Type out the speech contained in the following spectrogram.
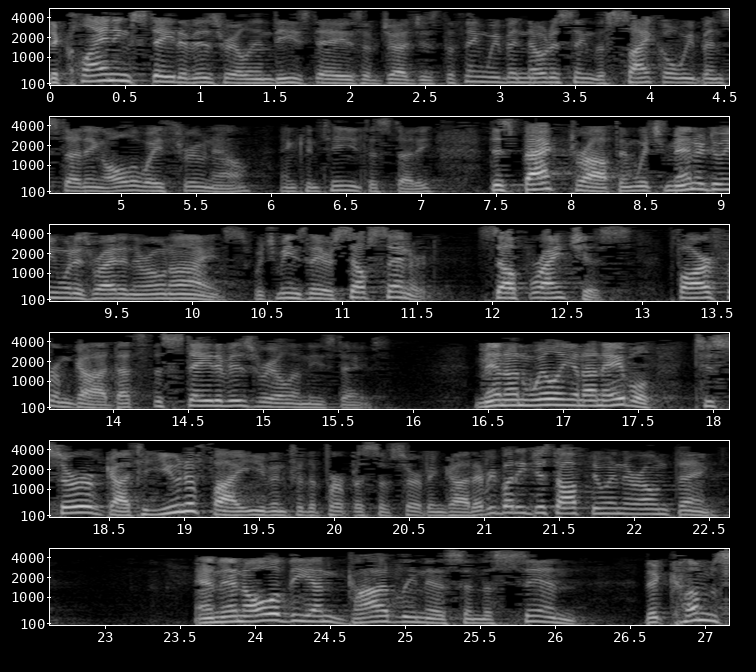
declining state of Israel in these days of Judges. The thing we've been noticing, the cycle we've been studying all the way through now and continue to study, this backdrop in which men are doing what is right in their own eyes, which means they are self centered self righteous, far from God. That's the state of Israel in these days. Men unwilling and unable to serve God, to unify even for the purpose of serving God. Everybody just off doing their own thing. And then all of the ungodliness and the sin that comes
